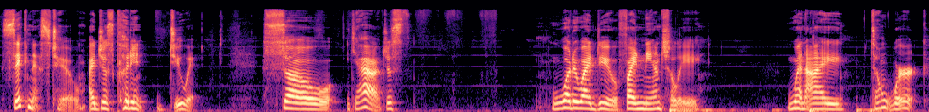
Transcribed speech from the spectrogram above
sickness to. I just couldn't do it. So, yeah, just what do I do financially when I don't work?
